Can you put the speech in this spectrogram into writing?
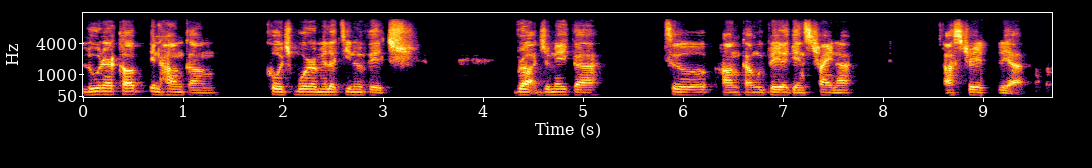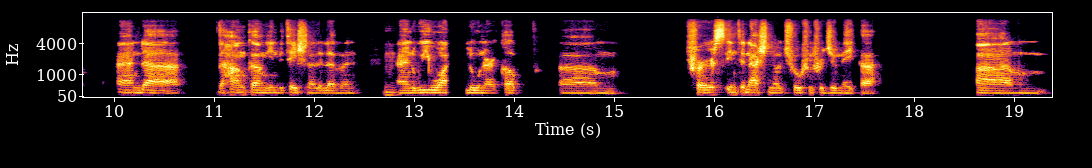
Lunar Cup in Hong Kong. Coach Bora Milutinovic brought Jamaica to Hong Kong. We played against China, Australia, and uh, the Hong Kong Invitational 11. Mm. And we won Lunar Cup, um, first international trophy for Jamaica. Um,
